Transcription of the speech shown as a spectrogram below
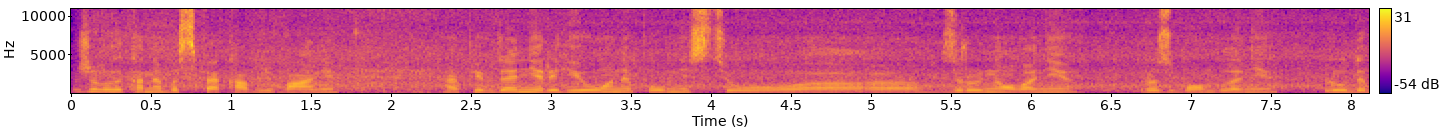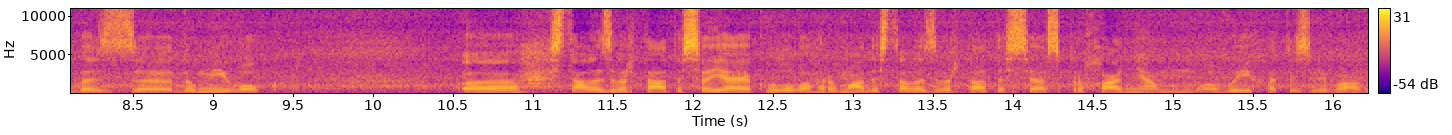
Дуже велика небезпека в Лівані. Е, Південні регіони повністю е, зруйновані, розбомблені. Люди без домівок. Стали звертатися, я як голова громади стала звертатися з проханням виїхати з Лівану.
